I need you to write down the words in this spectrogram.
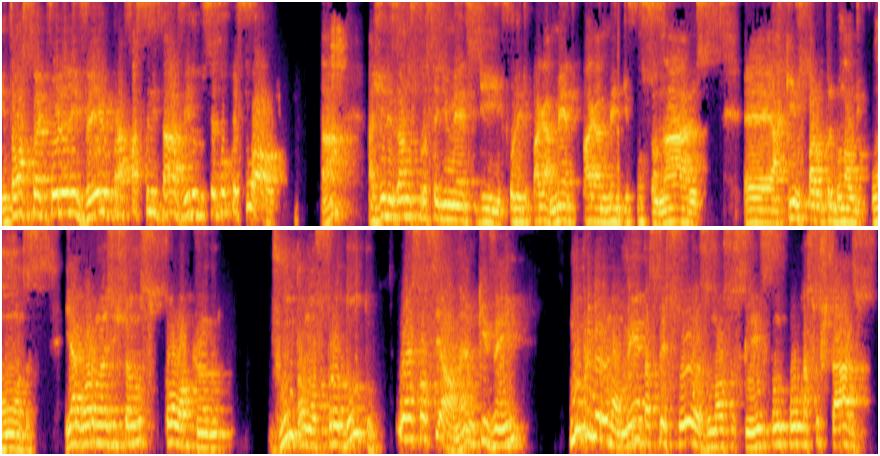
Então, o ASPEC Folha ele veio para facilitar a vida do setor pessoal tá? agilizando os procedimentos de folha de pagamento, pagamento de funcionários, é, arquivos para o Tribunal de Contas, e agora nós estamos colocando junto ao nosso produto o E-Social, né? o que vem, no primeiro momento, as pessoas, os nossos clientes, estão um pouco assustados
